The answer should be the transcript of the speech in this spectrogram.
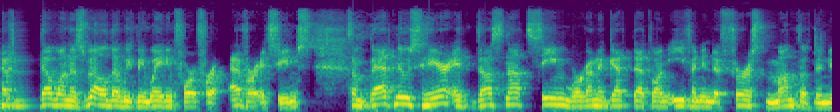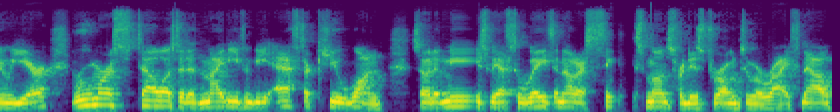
have that one as well that we've been waiting for forever, it seems. Some bad news here. It does not seem we're going to get that one even in the first month of the new year. Rumors tell us that it might even be after Q1. So that means we have to wait another six months for this drone to arrive. Now,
